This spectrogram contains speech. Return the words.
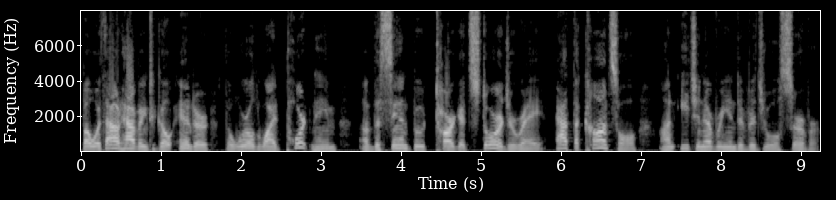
but without having to go enter the worldwide port name of the SAN boot target storage array at the console on each and every individual server.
